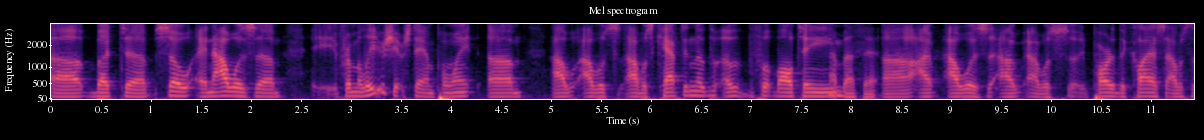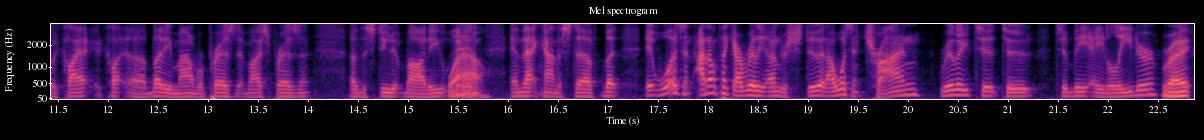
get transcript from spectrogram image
Uh, but uh, so and I was um, from a leadership standpoint. Um, I, I was I was captain of, of the football team. How about that? Uh, I, I was I, I was uh, part of the class. I was the class, uh, buddy of mine. Were president, vice president of the student body. Wow. And, and that kind of stuff. But it wasn't. I don't think I really understood. I wasn't trying really to to to be a leader. Right.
